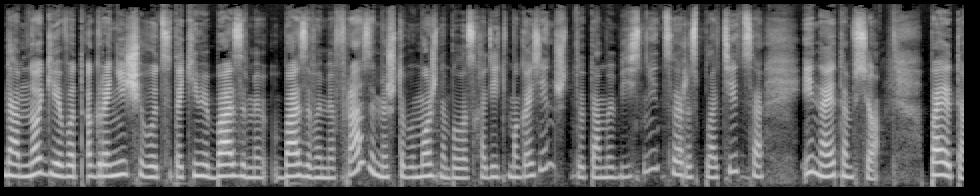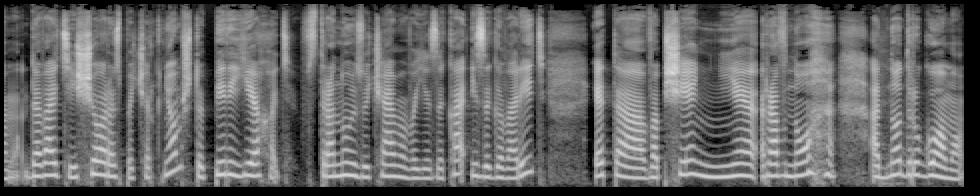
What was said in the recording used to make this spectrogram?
Да, многие вот ограничиваются такими базовыми, базовыми фразами, чтобы можно было сходить в магазин, что-то там объясниться, расплатиться, и на этом все. Поэтому давайте еще раз подчеркнем, что переехать в страну изучаемого языка и заговорить это вообще не равно одно другому.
